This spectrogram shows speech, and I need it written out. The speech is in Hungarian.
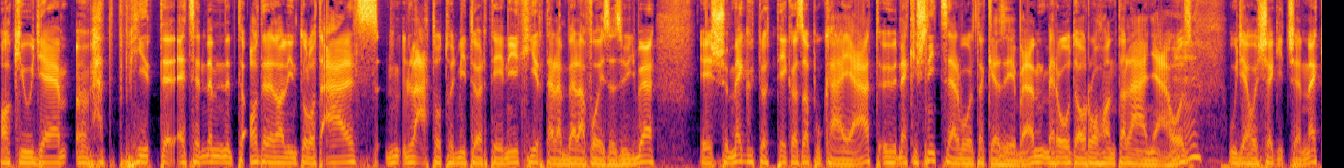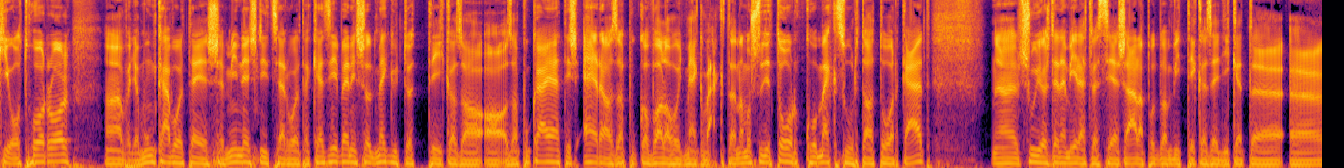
aki ugye, hát hírt, egyszerűen nem, adrenalintól ott állsz, látod, hogy mi történik, hirtelen belefolysz az ügybe, és megütötték az apukáját, ő neki snitzer volt a kezében, mert oda rohant a lányához, mm. ugye, hogy segítsen neki otthonról, vagy a munkából, teljesen minden snitzer volt a kezében, és ott megütötték az, a, az apukáját, és erre az apuka valahogy megvágta. Na most ugye Torko megszúrta a torkát, súlyos, de nem életveszélyes állapotban vitték az egyiket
